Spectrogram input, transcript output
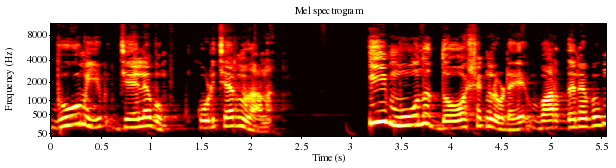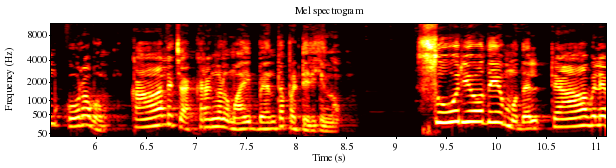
ഭൂമിയും ജലവും കൂടി ചേർന്നതാണ്. ഈ മൂന്ന് ദോഷങ്ങളുടെ വർധനവും കുറവും കാലചക്രങ്ങളുമായി ബന്ധപ്പെട്ടിരിക്കുന്നു. സൂര്യോദയം മുതൽ രാവിലെ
